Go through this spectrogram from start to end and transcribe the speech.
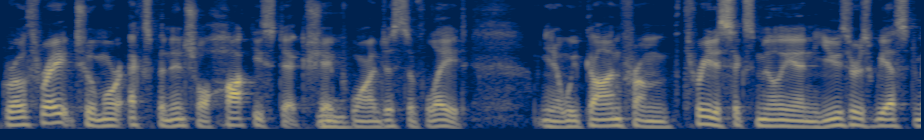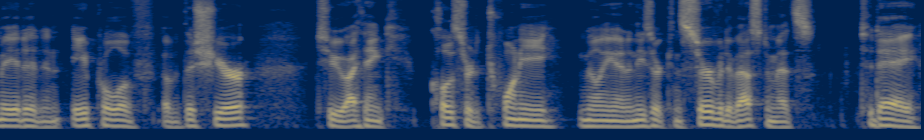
growth rate to a more exponential hockey stick shaped mm. one just of late. You know, we've gone from three to six million users we estimated in April of, of this year to I think closer to 20 million, and these are conservative estimates today.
